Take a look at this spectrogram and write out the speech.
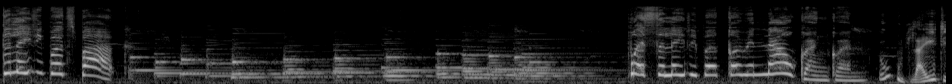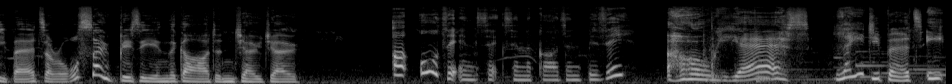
The ladybird's back! Where's the ladybird going now, Gran Gran? Ooh, ladybirds are also busy in the garden, Jojo. Are all the insects in the garden busy? Oh, yes. Ladybirds eat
